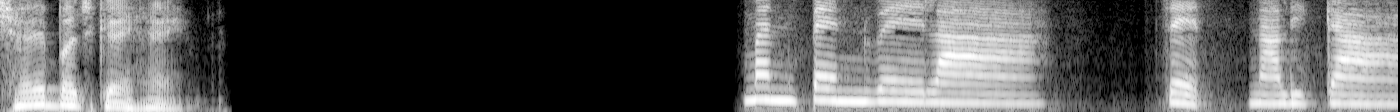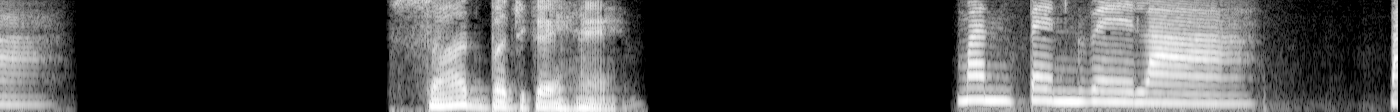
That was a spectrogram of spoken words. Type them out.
छह बज गए हैं มันเป็นเวลาเจ็ดนาฬิกา सात बज गए हैं มันเป็นเวลา แ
